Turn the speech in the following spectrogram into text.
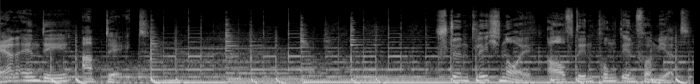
RND Update. Stündlich neu. Auf den Punkt informiert.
